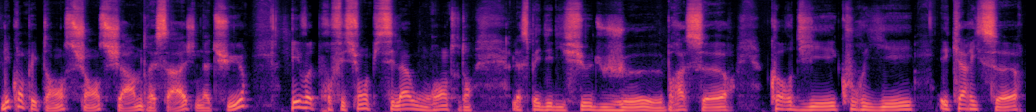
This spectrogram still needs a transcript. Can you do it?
les compétences, chance, charme, dressage, nature, et votre profession. Et puis c'est là où on rentre dans l'aspect délicieux du jeu, euh, brasseur, cordier, courrier, écarisseur,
